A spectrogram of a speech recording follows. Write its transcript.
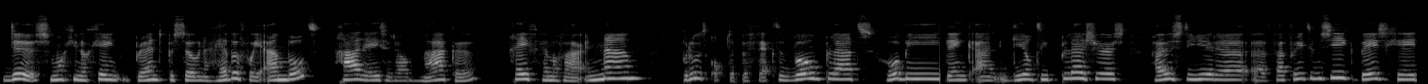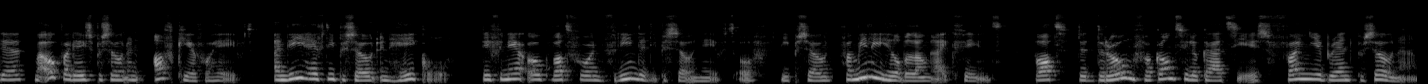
Dus mocht je nog geen brandpersona hebben voor je aanbod, ga deze dan maken. Geef hem of haar een naam. Broed op de perfecte woonplaats, hobby. Denk aan guilty pleasures, huisdieren, uh, favoriete muziek, bezigheden. Maar ook waar deze persoon een afkeer voor heeft. En wie heeft die persoon een hekel? Defineer ook wat voor vrienden die persoon heeft. Of die persoon familie heel belangrijk vindt. Wat de droomvakantielocatie is van je brandpersona.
